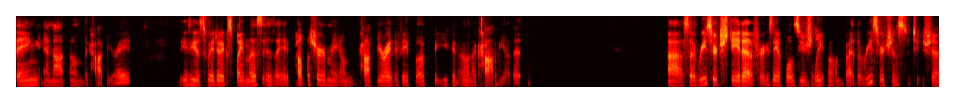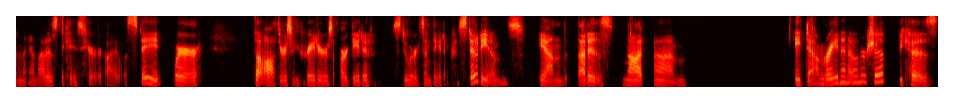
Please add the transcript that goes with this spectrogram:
thing and not own the copyright. The easiest way to explain this is a publisher may own the copyright of a book, but you can own a copy of it. Uh, so research data, for example, is usually owned by the research institution, and that is the case here at Iowa State, where the authors and creators are data stewards and data custodians, and that is not um, a downgrade in ownership because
